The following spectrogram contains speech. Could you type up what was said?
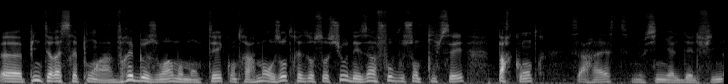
Euh, Pinterest répond à un vrai besoin à un moment T, contrairement aux autres réseaux sociaux où des infos vous sont poussées. Par contre, ça reste, nous signale Delphine,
